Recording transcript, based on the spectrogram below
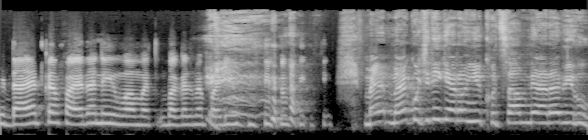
हिदायत का फ़ायदा नहीं हुआ मत बगल में पड़ी मैं मैं कुछ नहीं कह रहा हूँ ये खुद सामने आ रहा भी हूँ।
